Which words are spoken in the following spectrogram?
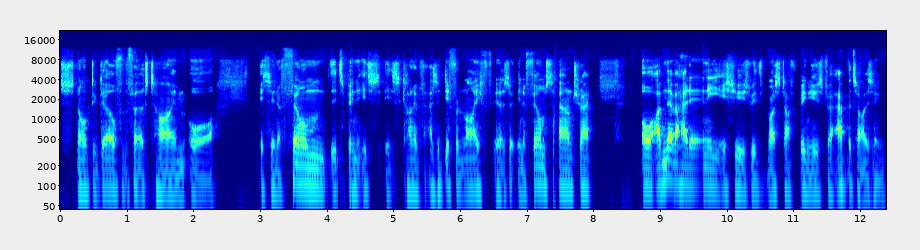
snogged a girl for the first time, or it's in a film. It's been it's it's kind of has a different life as in a film soundtrack. Or I've never had any issues with my stuff being used for advertising.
